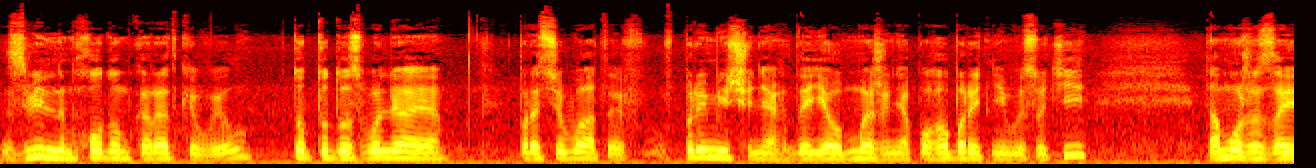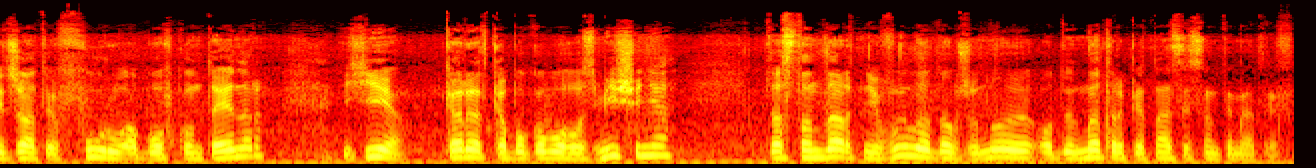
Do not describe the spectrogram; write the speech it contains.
з вільним ходом каретки вил, тобто дозволяє працювати в приміщеннях, де є обмеження по габаритній висоті, та може заїжджати в фуру або в контейнер. Є каретка бокового зміщення та стандартні вила довжиною 1 метр 15 сантиметрів.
